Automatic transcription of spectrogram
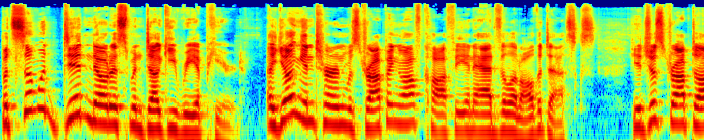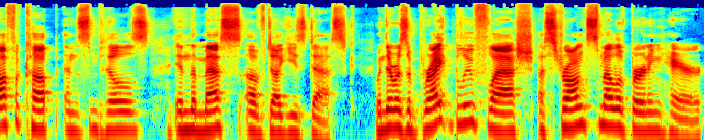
But someone did notice when Dougie reappeared. A young intern was dropping off coffee and Advil at all the desks. He had just dropped off a cup and some pills in the mess of Dougie's desk when there was a bright blue flash, a strong smell of burning hair,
